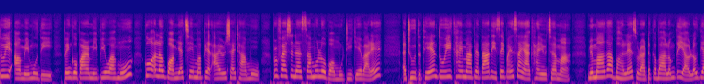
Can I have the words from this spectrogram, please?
သူ၏အောင်မြင်မှုသည်ပင်ကိုပါရမီပြေဝမှုကိုယ်အလုပ်ပေါ်မျက်ခြေမပြတ်အာရုံစိုက်ထားမှု professional စံမှုလို့ပေါ်မူတည်ခဲ့ပါတယ်အထူးသဖြင့်သူ၏ခိုင်မာပြတ်သားသည့်စိတ်ပိုင်းဆိုင်ရာခံယူချက်မှာမြန်မာကဘာလဲဆိုတာတကဘာလုံးသိအောင်လုပ်ပြ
